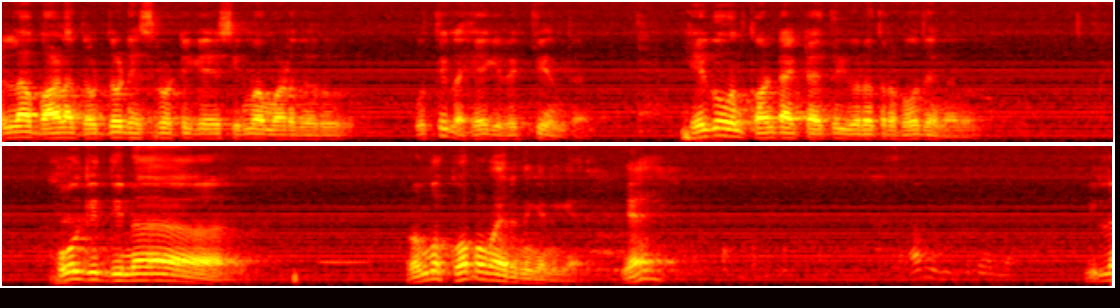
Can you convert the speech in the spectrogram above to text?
ಎಲ್ಲ ಭಾಳ ದೊಡ್ಡ ದೊಡ್ಡ ಹೆಸರೊಟ್ಟಿಗೆ ಸಿನಿಮಾ ಮಾಡಿದವರು, ಗೊತ್ತಿಲ್ಲ ಹೇಗೆ ವ್ಯಕ್ತಿ ಅಂತ. ಹೇಗೋ ಒಂದು ಕಾಂಟ್ಯಾಕ್ಟ್ ಆಯಿತು, ಇವ್ರ ಹತ್ರ ಹೋದೆ ನಾನು. ಹೋಗಿದ್ದಿನ ದಿನ ರೊಂಬ ಕೋಪಮಾಯಿರುಂದಿಗೆ ನನಗೆ ಏ? ಇಲ್ಲ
